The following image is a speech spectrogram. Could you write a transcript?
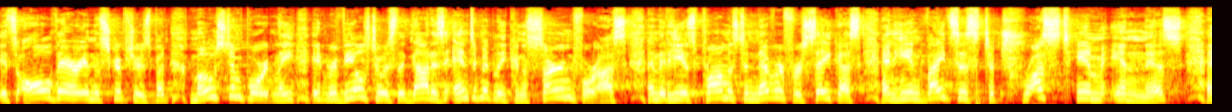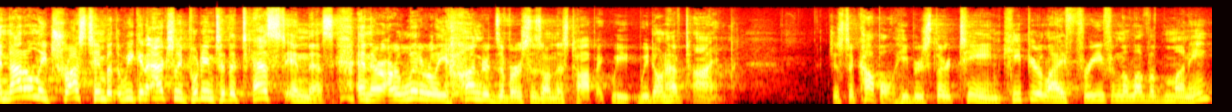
It's all there in the scriptures. But most importantly, it reveals to us that God is intimately concerned for us and that He has promised to never forsake us. And He invites us to trust Him in this. And not only trust Him, but that we can actually put Him to the test in this. And there are literally hundreds of verses on this topic. We, we don't have time. Just a couple. Hebrews 13. Keep your life free from the love of money.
